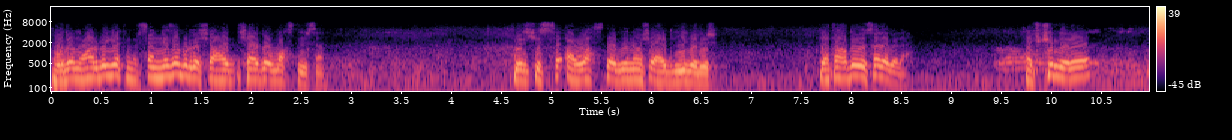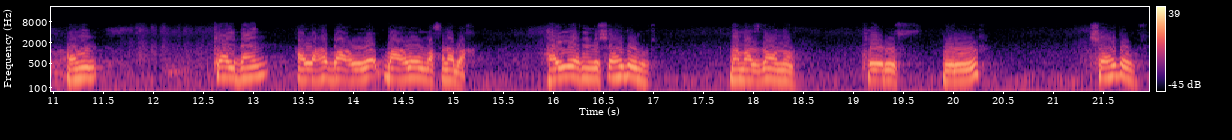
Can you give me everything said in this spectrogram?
burada müharibə getmir, sən necə burada şəhid, şəhid olmaq istəyirsən? Deyir ki, Allah istədiyin o şəhidliyi verir. Yataqda ölsə də belə. Hə, fikir verir, onun qəlbən Allaha bağlı, bağlı olmasına bax. Həqiqətən də şəhid olur. Namazda onu Feyruz vurur, şəhid olur.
